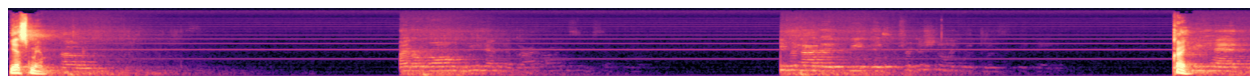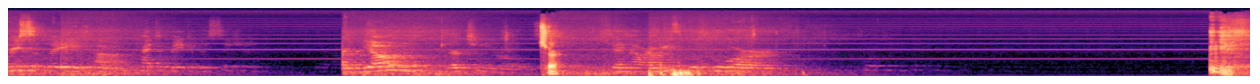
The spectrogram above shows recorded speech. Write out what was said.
Yes, ma'am. Okay. We had recently uh, had to make a decision. Our young thirteen-year-olds Sure. and our youth group who are the age gap is just too big to move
